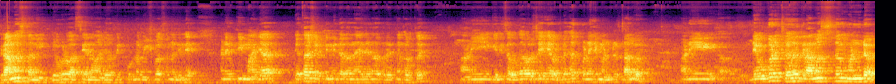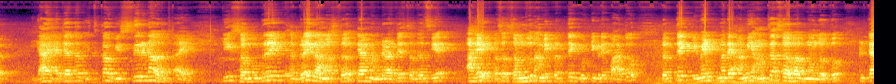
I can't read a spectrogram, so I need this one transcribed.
ग्रामस्थांनी देवगडवासियांना माझ्यावरती पूर्ण विश्वासानं दिले आणि ती माझ्या यथाशक्तीने त्याला न्याय देण्याचा प्रयत्न करतो आहे आणि गेली चौदा वर्ष हे अभ्यासपणे हे मंडळ चालू आहे आणि देवगड शहर ग्रामस्थ मंडळ ह्या ह्याच्यातच इतका विस्तीर्ण अर्थ आहे की सगळे सगळे ग्रामस्थ त्या मंडळाचे सदस्य आहेत. असं समजून आम्ही प्रत्येक गोष्टीकडे पाहतो. प्रत्येक इव्हेंटमध्ये आम्ही आमचा सहभाग नोंदवतो. आणि त्या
